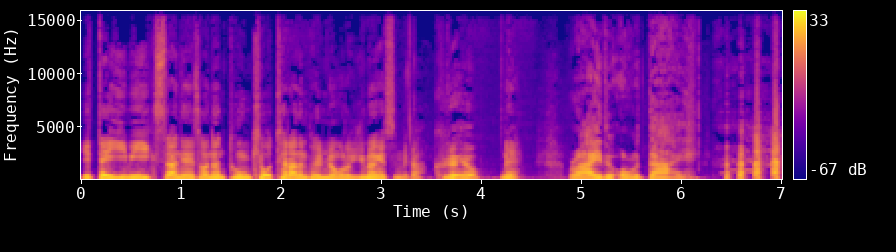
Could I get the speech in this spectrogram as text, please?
이때 이미 익산에서는 돈키호테라는 별명으로 유명했습니다. 그래요? 네. Ride or die.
